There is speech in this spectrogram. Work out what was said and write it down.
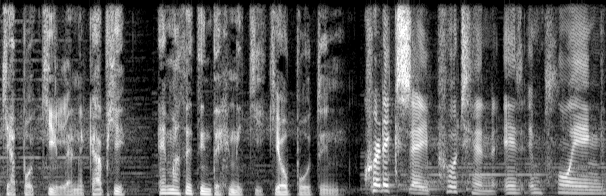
Και από εκεί, λένε κάποιοι, έμαθε την τεχνική και ο Πούτιν. Critics say Putin is employing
